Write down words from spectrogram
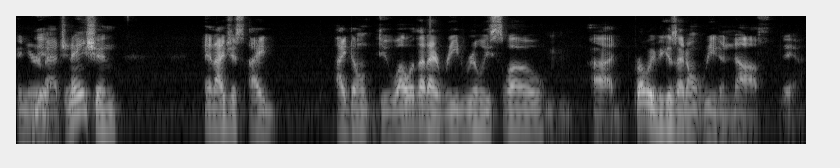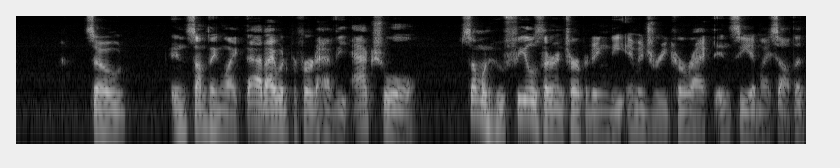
in your Yeah. imagination. And I just I I don't do well with that. I read really slow, Mhm. uh, probably because I don't read enough. Yeah. So in something like that, I would prefer to have the actual someone who feels they're interpreting the imagery correct and see it myself. That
